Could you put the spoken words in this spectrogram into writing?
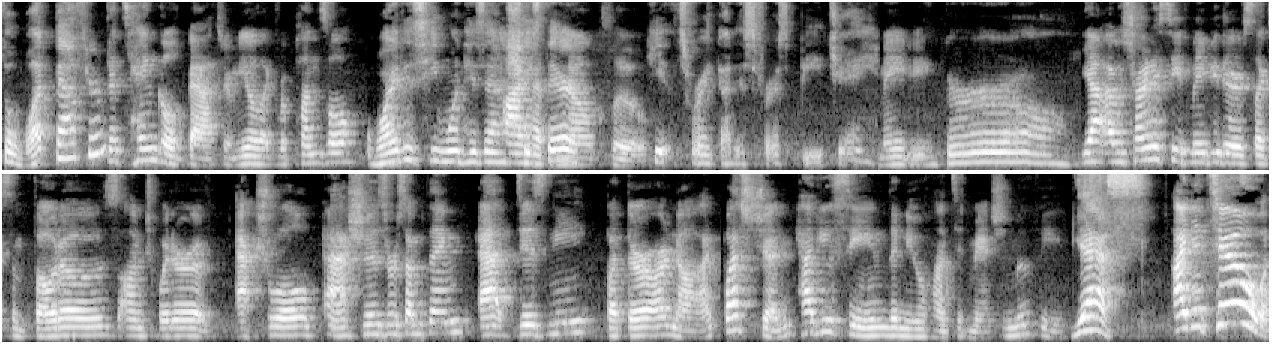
The what bathroom? The Tangled bathroom, you know, like Rapunzel? Why does he want his ashes there? I have there? no clue. He, that's where he got his first BJ. Maybe. Girl. Yeah, I was trying to see if maybe there's like some photos on Twitter of actual ashes or something at Disney, but there are not. Question Have you seen the new Haunted Mansion movie? Yes! I did too!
